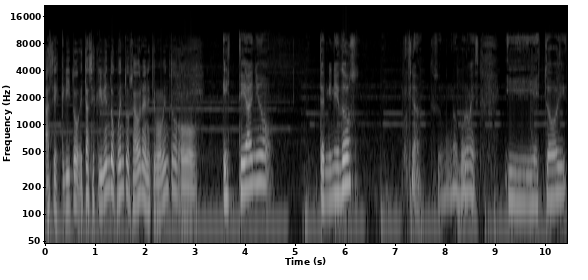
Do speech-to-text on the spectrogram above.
has escrito, ¿estás escribiendo cuentos ahora en este momento o Este año terminé dos, uno por mes, y estoy,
